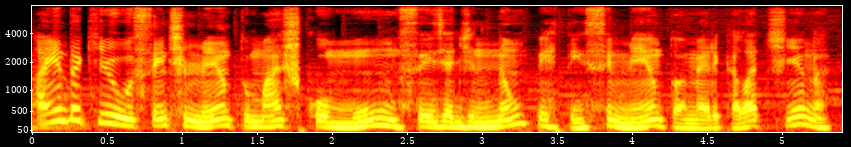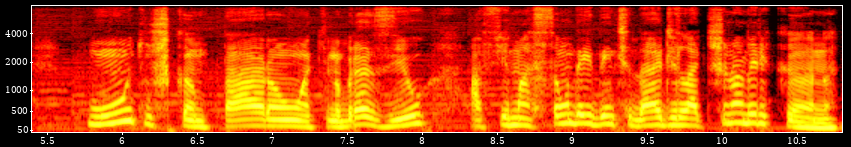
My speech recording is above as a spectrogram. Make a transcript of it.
Ainda que o sentimento mais comum seja de não pertencimento à América Latina, muitos cantaram aqui no Brasil a afirmação da identidade latino-americana,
